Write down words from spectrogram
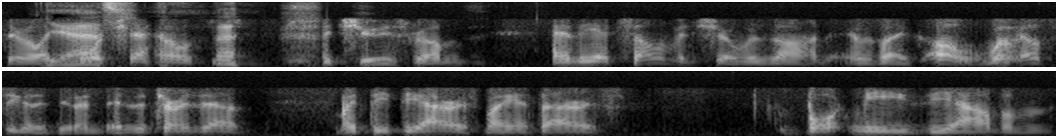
There were like yes. four channels to choose from, and the Ed Sullivan Show was on. It was like, oh, what else are you going to do? And as it turns out, my Titi Iris, my Aunt Iris, bought me the album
